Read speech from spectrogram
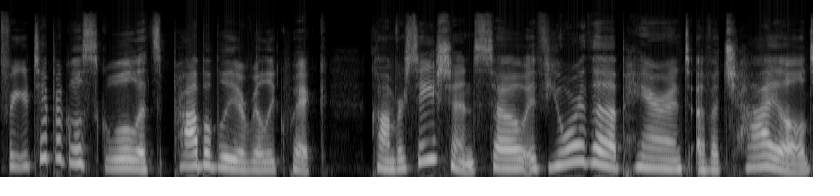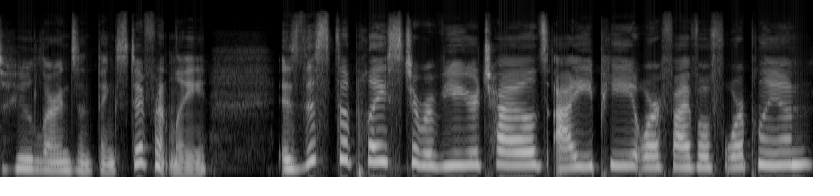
for your typical school, it's probably a really quick conversation. So if you're the parent of a child who learns and thinks differently, is this the place to review your child's IEP or 504 plan?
